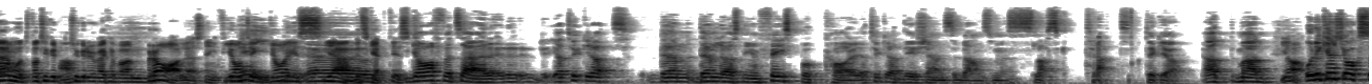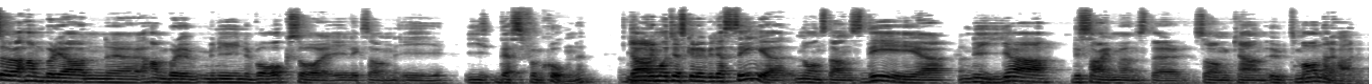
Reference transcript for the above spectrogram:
Däremot, vad tycker, tycker du det verkar vara en bra lösning? För jag, tycker, jag är eh, jävligt skeptisk. Ja, för att så här, jag tycker att den, den lösningen Facebook har, jag tycker att det känns ibland som en slasktratt, tycker jag. Att man, Ja. Och det kanske också hamburgaren, eh, hamburgermenyn var också i, liksom, i, i dess funktion. Ja. Däremot jag skulle vilja se någonstans, det är nya designmönster som kan utmana det här.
